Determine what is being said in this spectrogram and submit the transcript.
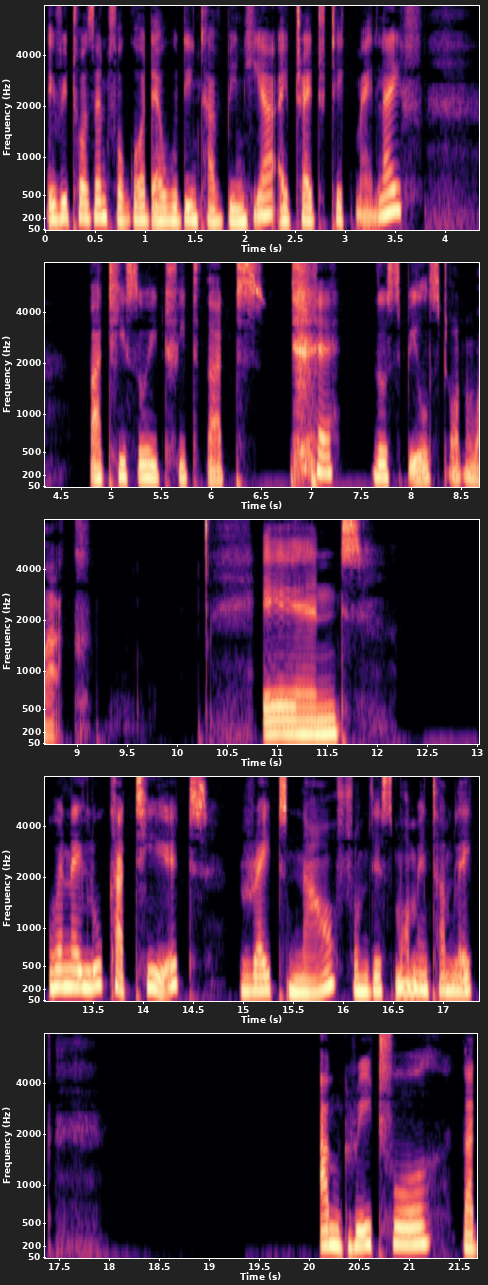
if it wasn't for god i wouldn't have been here. I tried to take my life but he saw it fit that those pills don't work. And when I look at it right now, from this moment, I'm like, I'm grateful that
